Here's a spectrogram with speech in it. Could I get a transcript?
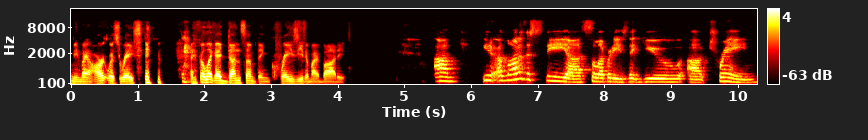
I mean, my heart was racing. I felt like I'd done something crazy to my body. Um, you know, a lot of this, the uh, celebrities that you uh, train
